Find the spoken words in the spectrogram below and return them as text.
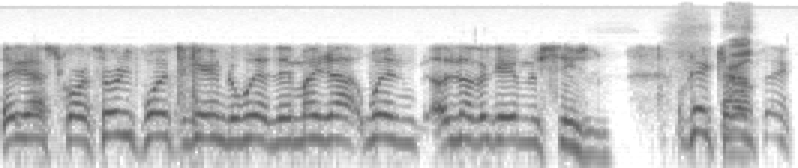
They got to score 30 points a game to win. They might not win another game this season. Okay, Tom, well, thanks.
